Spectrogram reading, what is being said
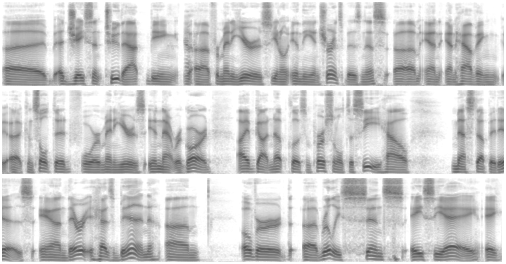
uh, adjacent to that, being uh, for many years, you know, in the insurance business, um, and and having uh, consulted for many years in that regard, I've gotten up close and personal to see how messed up it is, and there has been. Um, over uh, really since ACA, a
